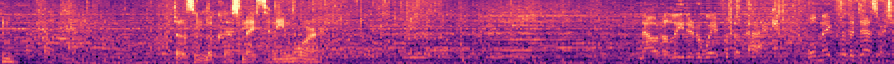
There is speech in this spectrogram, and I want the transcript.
Hmm. Doesn't look as nice anymore. Lead it away from the pack. We'll make for the desert.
